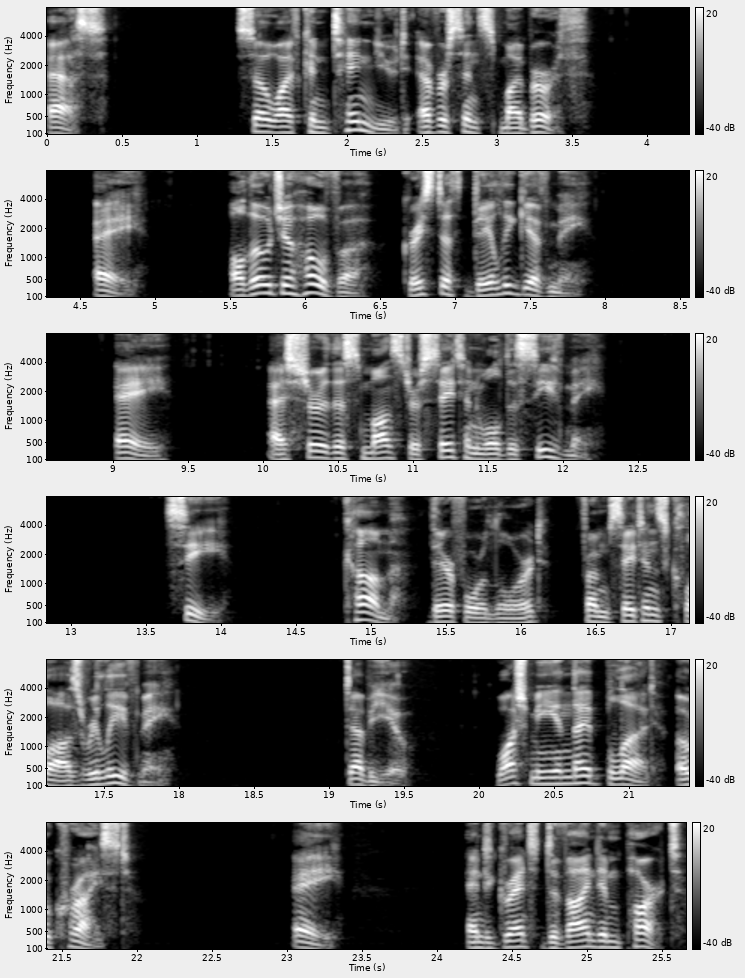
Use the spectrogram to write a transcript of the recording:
S. So I've continued ever since my birth. A. Although Jehovah grace doth daily give me. A. As sure this monster Satan will deceive me. C. Come, therefore, Lord, from Satan's claws relieve me. W. Wash me in thy blood, O Christ. A. And grant divine impart.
